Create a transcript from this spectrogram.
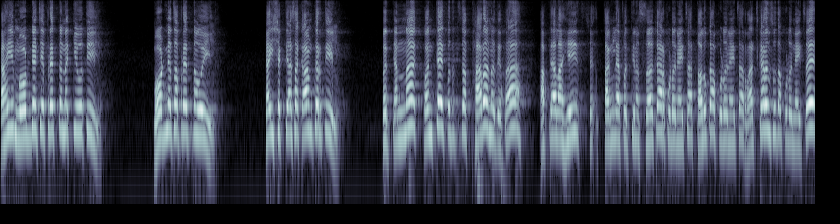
काही मोडण्याचे प्रयत्न नक्की होतील. मोडण्याचा प्रयत्न होईल. काही शक्ती असा काम करतील. पण त्यांना कोणत्याही पद्धतीचा थारा न देता आपल्याला हे चांगल्या पद्धतीनं सहकार पुढे न्यायचा तालुका पुढे न्यायचा राजकारण सुद्धा पुढे न्यायचंय.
